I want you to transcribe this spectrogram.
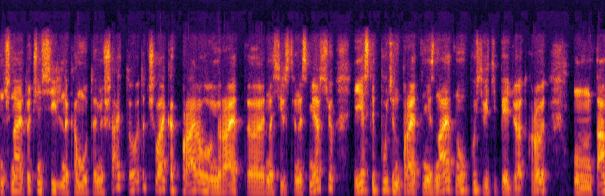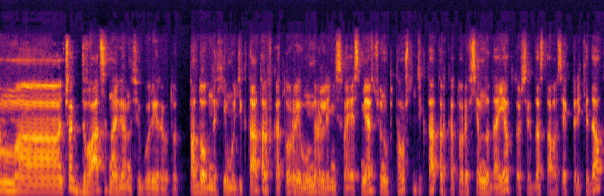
начинает очень сильно кому-то мешать, то этот человек, как правило, умирает э, насильственной смертью. И если Путин про это не знает, ну пусть Википедию откроют. М, Там э, человек 20, наверное, фигурирует вот подобных ему диктаторов, которые умерли не своей смертью. Ну потому что диктатор, который всем надоел, который всех достал и всех перекидал,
